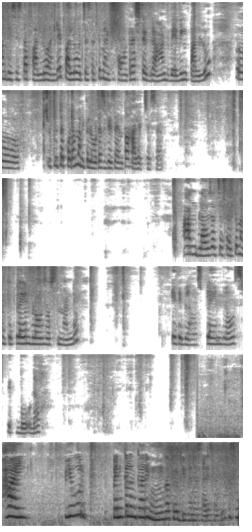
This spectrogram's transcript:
And this is the pallu అండి. పళ్ళు వచ్చేసరికి మనకి కాంట్రాస్ట్ గ్రాండ్ వేవింగ్ పళ్ళు. చుట్టూతో కూడా మనకి లోటస్ డిజైన్తో హైలైట్ చేశారు. అండ్ బ్లౌజ్ వచ్చేసరికి మనకి ప్లెయిన్ బ్లౌజ్ వస్తుందండి. ఇది blouse plain blouse with border hi. Pure pen Kalamkari moonga crepe designer sarees అండి. సో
